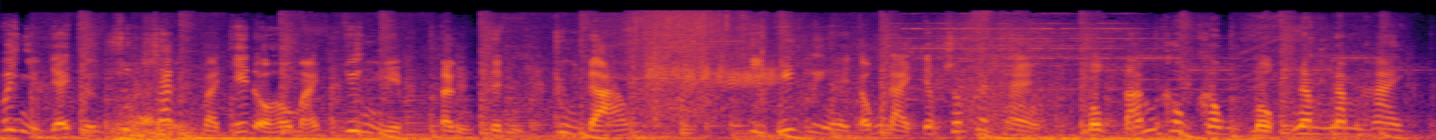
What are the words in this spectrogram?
với nhiều giải thưởng xuất sắc và chế độ hậu mãi chuyên nghiệp, tận tình, chu đáo. Chi tiết liên hệ tổng đài chăm sóc khách hàng 1800 1552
